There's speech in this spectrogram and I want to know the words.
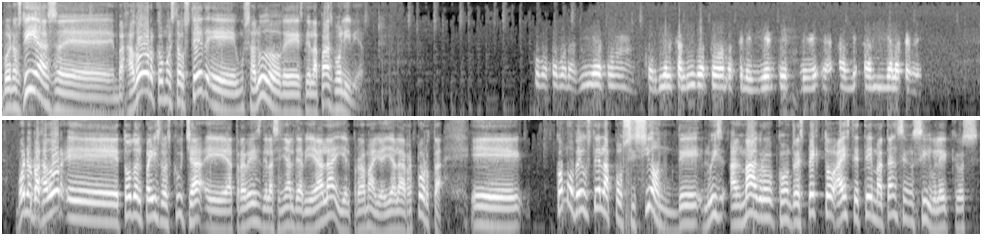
Buenos días, eh, embajador. ¿Cómo está usted? Eh, un saludo desde La Paz, Bolivia. ¿Cómo está? Buenos días. Un cordial saludo a todos los televidentes de Aviala TV. Bueno, embajador, eh, todo el país lo escucha a través de la señal de Aviala y el programa Aviala Reporta. ¿Cómo ve usted la posición de Luis Almagro con respecto a este tema tan sensible que os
